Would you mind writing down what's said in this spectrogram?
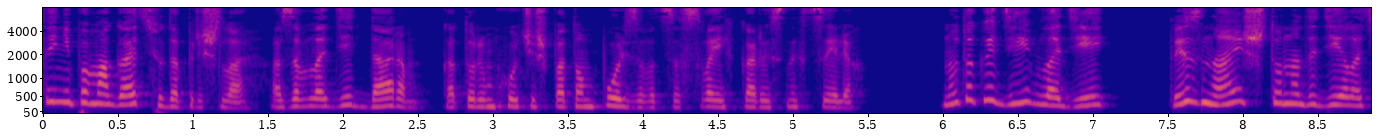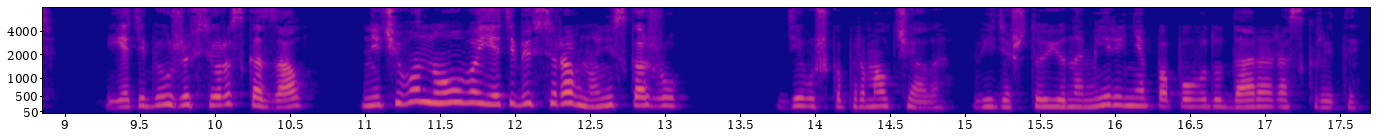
Ты не помогать сюда пришла, а завладеть даром, которым хочешь потом пользоваться в своих корыстных целях. Ну так иди, владей. Ты знаешь, что надо делать. Я тебе уже все рассказал. Ничего нового я тебе все равно не скажу. Девушка промолчала, видя, что ее намерения по поводу дара раскрыты.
